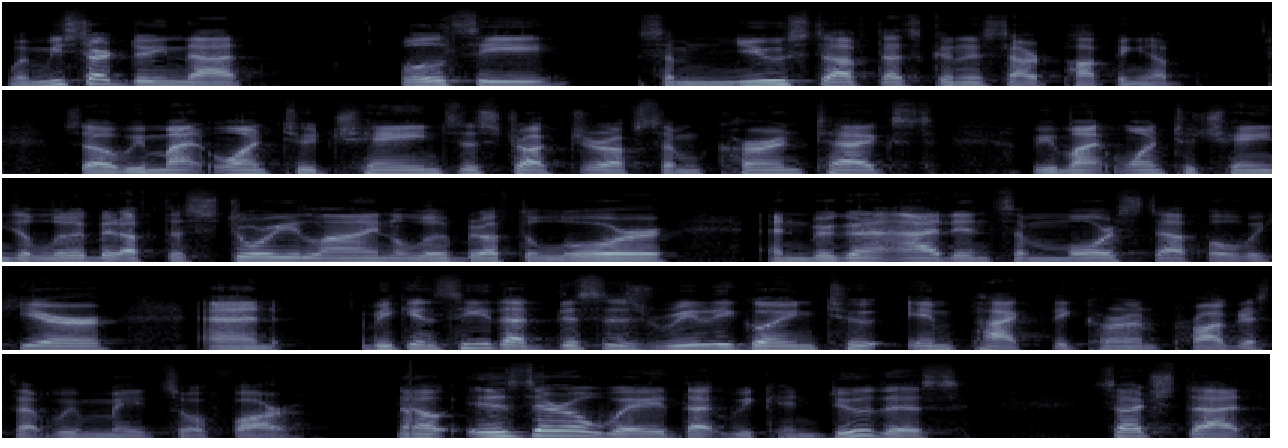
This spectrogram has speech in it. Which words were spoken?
when we start doing that, we'll see some new stuff that's going to start popping up. So we might want to change the structure of some current text. We might want to change a little bit of the storyline, a little bit of the lore, and we're going to add in some more stuff over here. And we can see that this is really going to impact the current progress that we've made so far. Now, is there a way that we can do this such that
